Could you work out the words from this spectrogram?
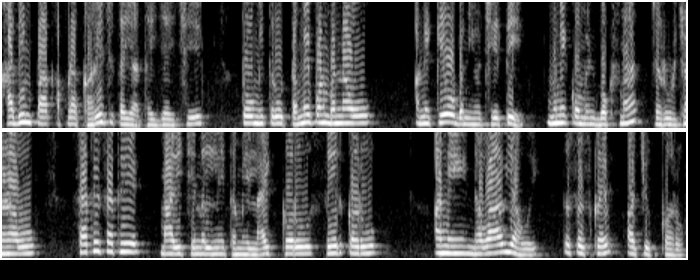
ખાદીમ પાક આપણા ઘરે જ તૈયાર થઈ જાય છે. તો મિત્રો, તમે પણ બનાવો અને કેવો બન્યો છે તે મને કોમેન્ટ બોક્સમાં જરૂર જણાવો. સાથે સાથે મારી ચેનલને તમે લાઈક કરો શેર કરો અને નવા આવ્યા હોય તો સબસ્ક્રાઈબ અચૂક કરો.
